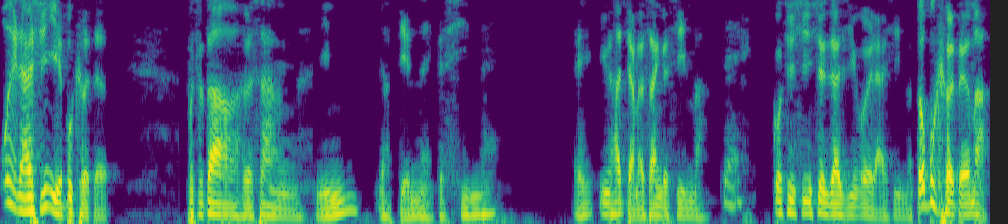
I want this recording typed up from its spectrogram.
未来心也不可得。不知道和尚您要点哪个心呢？哎，因为他讲了三个心嘛，对，过去心、现在心、未来心嘛，都不可得嘛。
